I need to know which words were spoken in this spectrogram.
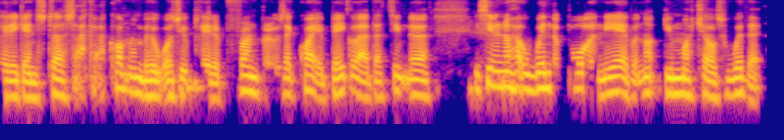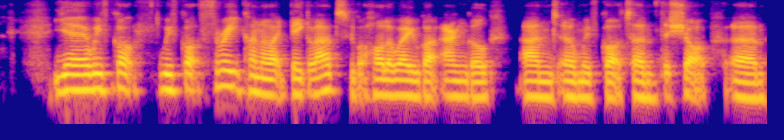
played against us, I, I, can't remember who it was who played up front, but it was like quite a big lad that seemed to he seemed to know how to win the ball in the air, but not do much else with it. Yeah, we've got we've got three kind of like big lads. We've got Holloway, we've got Angle, and um, we've got um, the shop. Um,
